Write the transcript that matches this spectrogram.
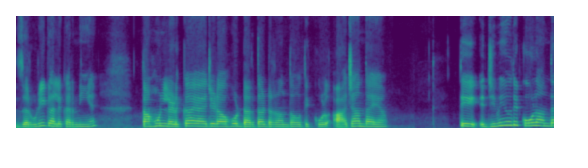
ਜ਼ਰੂਰੀ ਗੱਲ ਕਰਨੀ ਹੈ। ਤਾਂ ਹੁਣ ਲੜਕਾ ਆ ਜਿਹੜਾ, ਉਹ ਡਰਦਾ ਡਰਾਉਂਦਾ ਉਹਦੇ ਕੋਲ ਆ ਜਾਂਦਾ ਆ। ਤੇ ਜਿਵੇਂ ਉਹਦੇ ਕੋਲ ਆਂਦਾ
